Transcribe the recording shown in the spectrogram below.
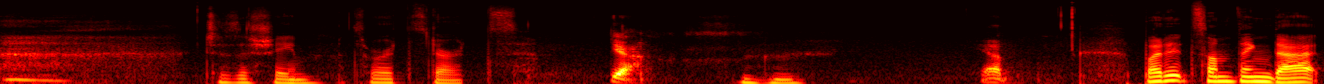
Which is a shame. That's where it starts. Yeah. Mm-hmm. Yep. But it's something that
